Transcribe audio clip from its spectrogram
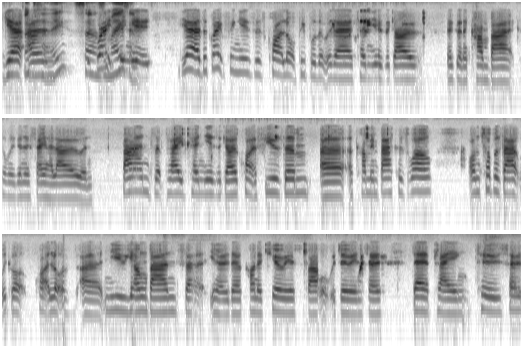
Yeah, Okay, and the sounds great amazing. thing is, yeah, the great thing is there's quite a lot of people that were there 10 years ago. They're going to come back and we're going to say hello. And bands that played 10 years ago, quite a few of them uh, are coming back as well. On top of that, we've got quite a lot of uh, new young bands that, you know, they're kind of curious about what we're doing. So they're playing too. So,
